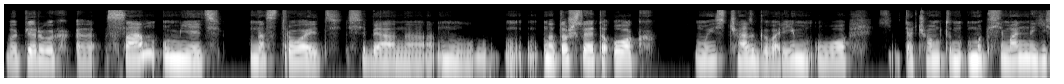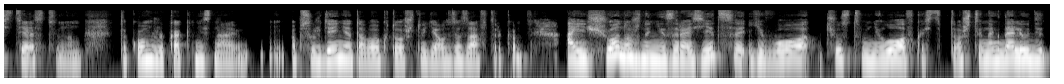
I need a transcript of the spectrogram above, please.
во-первых, э, сам уметь настроить себя на, ну, на то, что это ок. Мы сейчас говорим о, о чем-то максимально естественном, таком же, как, не знаю, обсуждение того, кто что ел за завтраком. А еще нужно не заразиться его чувством неловкости, потому что иногда люди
